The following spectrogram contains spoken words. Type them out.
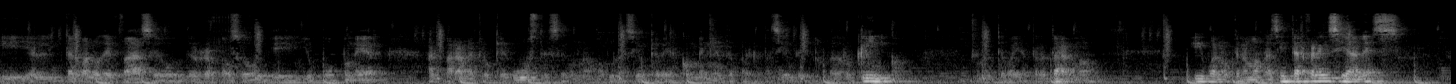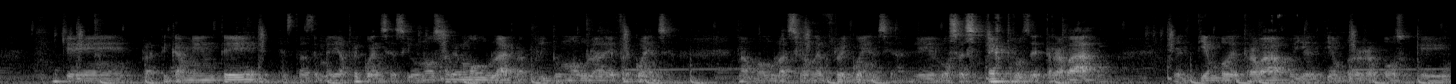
Y el intervalo de fase o de reposo eh, yo puedo poner al parámetro que guste, según la modulación que vea conveniente para el paciente y el cuadro clínico con el que vaya a tratar. ¿no? Y bueno, tenemos las interferenciales, que prácticamente estas de media frecuencia, si uno sabe modular la amplitud módula de frecuencia, la modulación de frecuencia, eh, los espectros de trabajo, el tiempo de trabajo y el tiempo de reposo que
